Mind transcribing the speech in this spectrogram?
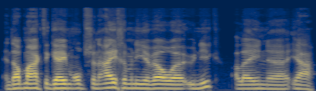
En dat maakt de game op zijn eigen manier wel eh, uniek. Alleen, eh, ja,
